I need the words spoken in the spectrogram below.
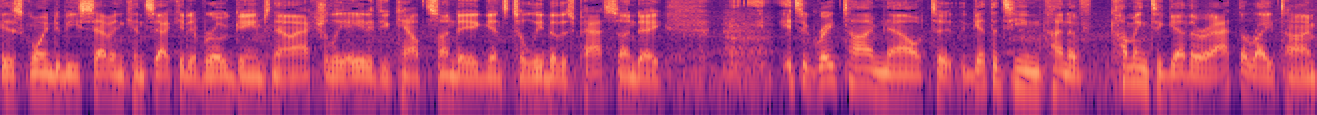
is going to be seven consecutive road games now. Actually, eight if you count Sunday against Toledo this past Sunday. It's a great time now to get the team kind of coming together at the right time.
